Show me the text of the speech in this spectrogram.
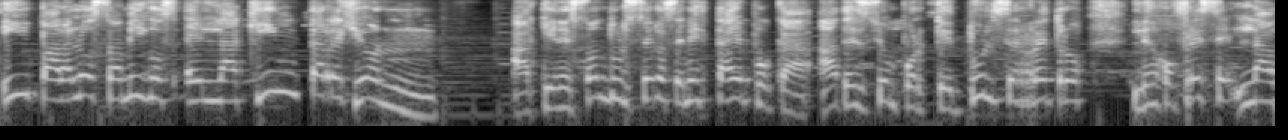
Y para los amigos en la quinta región, a quienes son dulceros en esta época, atención porque Dulces Retro les ofrece la-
